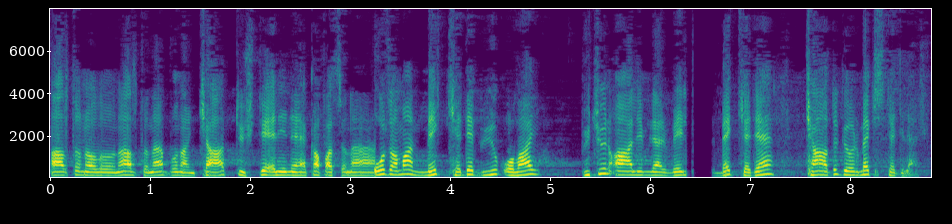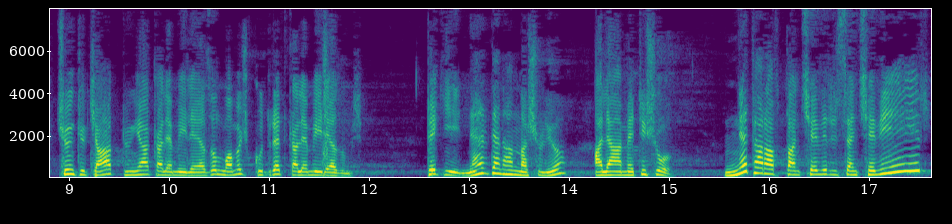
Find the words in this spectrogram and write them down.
Altınoluk'un altına bunan kağıt düştü eline, kafasına. O zaman Mekke'de büyük olay. Bütün alimler ve Mekke'de kağıdı görmek istediler. Çünkü kağıt dünya kalemiyle yazılmamış, kudret kalemiyle yazılmış. Peki nereden anlaşılıyor? Alameti şu. Ne taraftan çevirirsen çevir,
